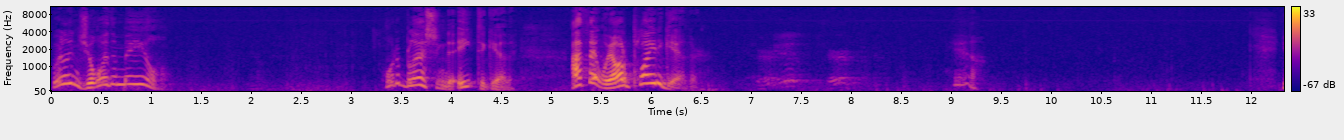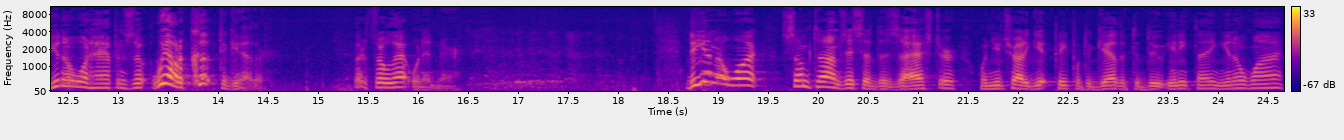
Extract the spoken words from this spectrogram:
We'll enjoy the meal. What a blessing to eat together. I think we ought to play together. You know what happens though? We ought to cook together. Better throw that one in there. Do you know what? Sometimes it's a disaster when you try to get people together to do anything. You know why?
